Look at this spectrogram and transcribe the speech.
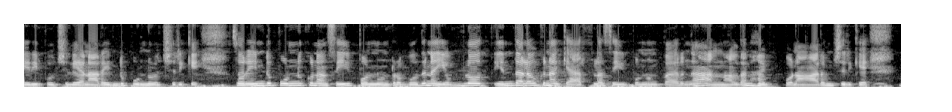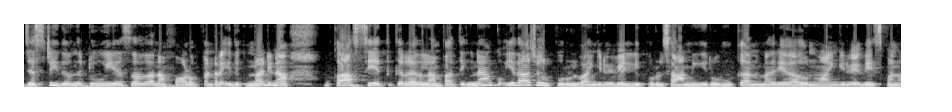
ஏறி போச்சு இல்லையா? நான் ரெண்டு பொண்ணு வச்சுருக்கேன். ஸோ ரெண்டு பொண்ணுக்கும் நான் சேவ் பண்ணுன்ற போது நான் எவ்வளோ எந்த அளவுக்கு நான் கேர்ஃபுல்லாக சேவ் பண்ணுன்னு பாருங்கள் அதனால தான் நான் இப்போ நான் ஆரம்பிச்சிருக்கேன். ஜஸ்ட் இது வந்து டூ இயர்ஸாக தான் நான் ஃபாலோ பண்ணுறேன் இதுக்கு முன்னாடி நான் காசு சேர்த்துக்கிறதெல்லாம் பார்த்தீங்கன்னா ஏதாச்சும் ஒரு பொருள் வாங்கிடுவேன். வெள்ளி பொருள் சாமி ரூமுக்கு அந்த மாதிரி ஏதாவது ஒன்று வாங்கிடுவேன். வேஸ்ட் பண்ண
